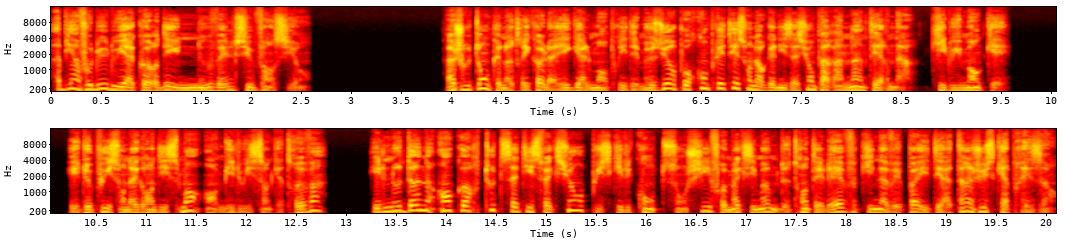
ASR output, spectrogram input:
a bien voulu lui accorder une nouvelle subvention. Ajoutons que notre école a également pris des mesures pour compléter son organisation par un internat qui lui manquait. Et depuis son agrandissement en 1880, il nous donne encore toute satisfaction puisqu'il compte son chiffre maximum de 30 élèves qui n'avait pas été atteint jusqu'à présent.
